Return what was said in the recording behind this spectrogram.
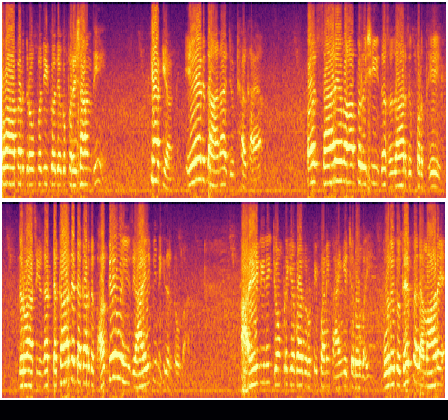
वहाँ पर द्रौपदी को देखो, परेशान थी। क्या किया एक दाना जूठा खाया। और सारे वहाँ पर ऋषि दस हज़ार से ऊपर थे। दरवाजे के साथ टकारते डकारते भाग गए, वहीं से आए भी नहीं इधर तो आए भी नहीं, झोंपड़ी के बाद रोटी पानी खाएँगे, चलो भाई। बोले तो थे, पहले हमारे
